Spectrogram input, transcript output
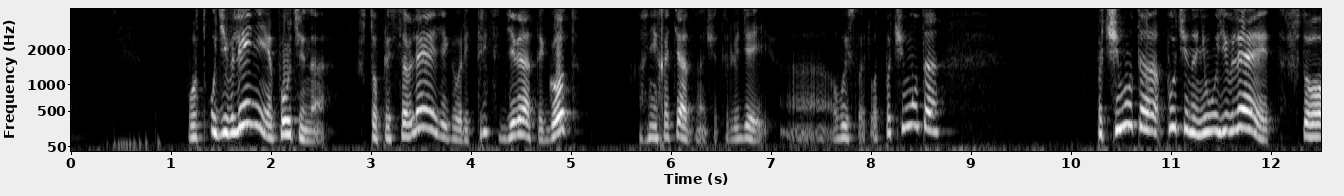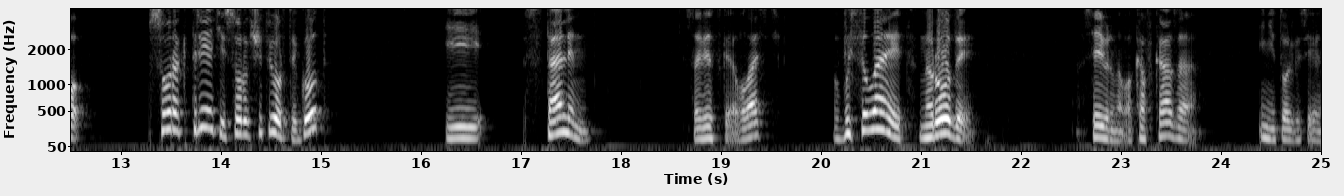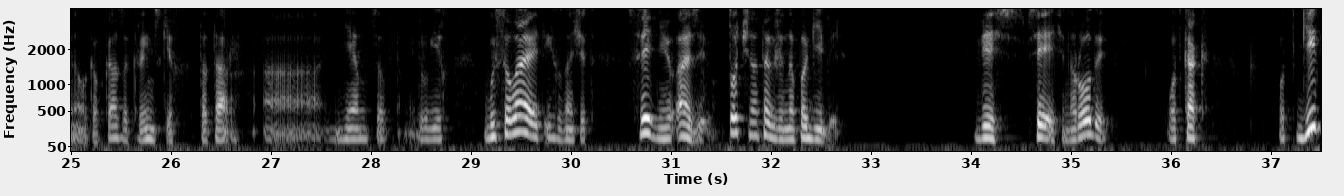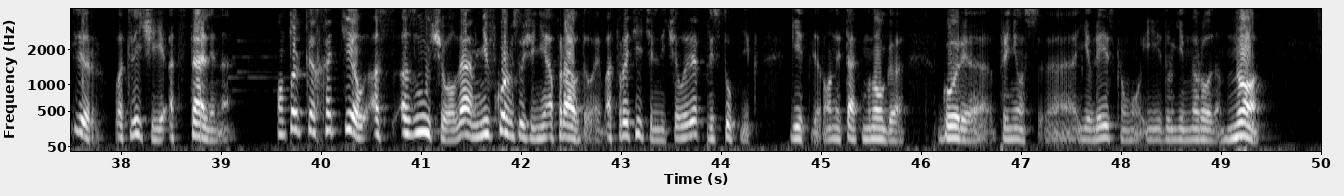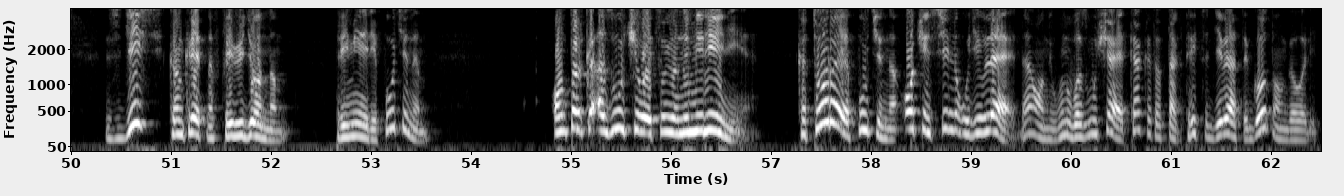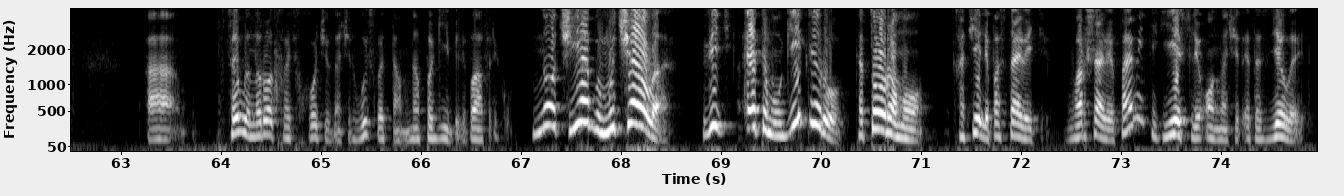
вот удивление Путина, что, представляете, говорит, 39-й год, они хотят, значит, людей а, выслать. Вот почему-то почему-то Путина не удивляет, что 43-44 год – и Сталин, советская власть, высылает народы Северного Кавказа, и не только Северного Кавказа, крымских татар, а, немцев там, и других, высылает их, значит, в Среднюю Азию, точно так же на погибель. Весь, все эти народы, вот как вот Гитлер, в отличие от Сталина, он только хотел, озвучивал, да, ни в коем случае не оправдываем. Отвратительный человек, преступник Гитлер. Он и так много горя принес э, еврейскому и другим народам. Но здесь, конкретно в приведенном примере Путиным, он только озвучивает свое намерение, которое Путина очень сильно удивляет. Да? Он, он возмущает, как это так, 39-й год, он говорит, а целый народ хочет, значит, выслать там на погибель в Африку. Но чья бы мычала ведь этому Гитлеру, которому хотели поставить в Варшаве памятник, если он значит, это сделает,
